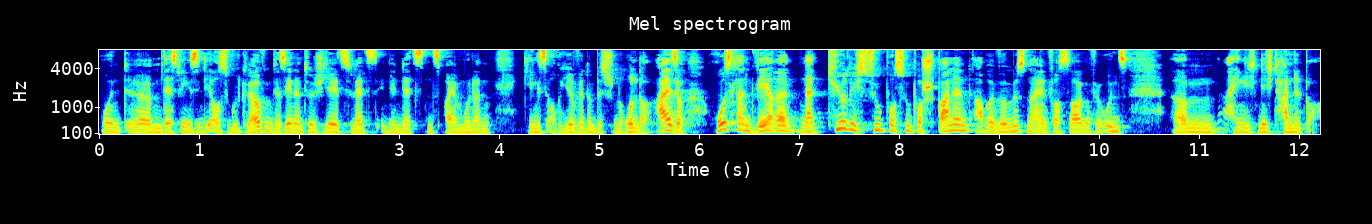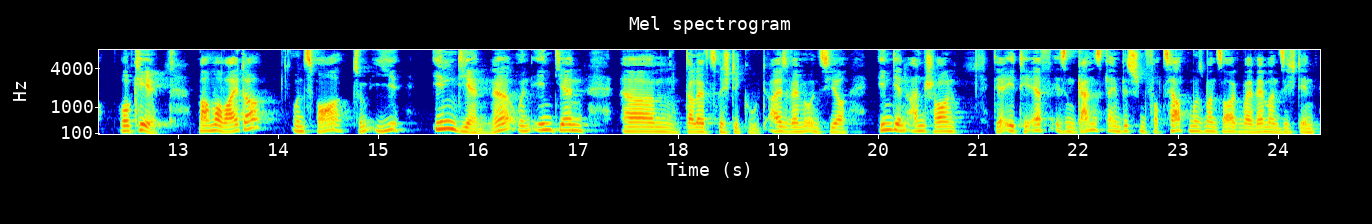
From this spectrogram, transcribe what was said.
und ähm, deswegen sind die auch so gut gelaufen. Wir sehen natürlich hier jetzt zuletzt in den letzten zwei Monaten ging es auch hier wieder ein bisschen runter. Also Russland wäre natürlich super, super spannend, aber wir müssen einfach sagen, für uns ähm, eigentlich nicht handelbar. Okay, machen wir weiter und zwar zum I Indien. Ne? Und Indien, ähm, da läuft's richtig gut. Also wenn wir uns hier Indien anschauen, der ETF ist ein ganz klein bisschen verzerrt, muss man sagen, weil wenn man sich den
